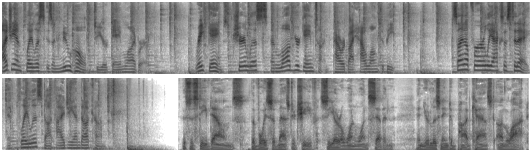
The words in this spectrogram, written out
IGN Playlist is a new home to your game library. Rate games, share lists, and log your game time powered by How Long to Beat. Sign up for early access today at playlist.ign.com. This is Steve Downes, the voice of Master Chief, Sierra 117, and you're listening to Podcast Unlocked,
